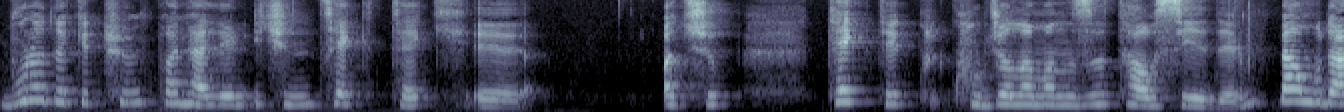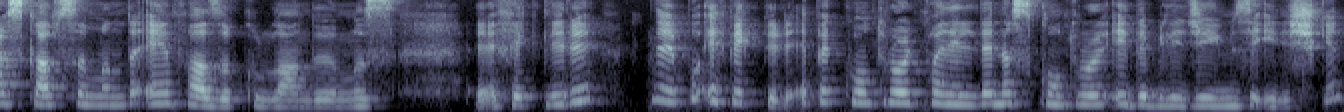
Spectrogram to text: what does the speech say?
Buradaki tüm panellerin içini tek tek e, açıp tek tek kurcalamanızı tavsiye ederim. Ben bu ders kapsamında en fazla kullandığımız e, efektleri ve bu efektleri efekt kontrol panelinde nasıl kontrol edebileceğimize ilişkin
